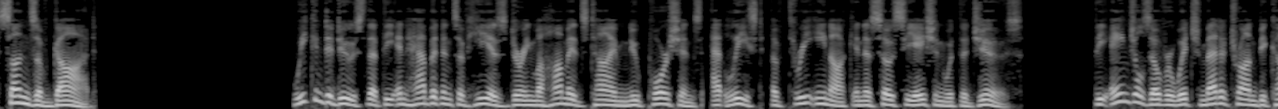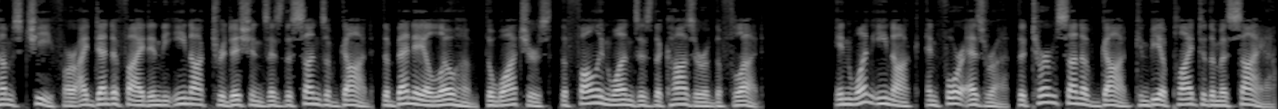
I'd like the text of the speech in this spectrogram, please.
Sons of God. We can deduce that the inhabitants of Hijaz during Muhammad's time knew portions, at least, of three Enoch in association with the Jews. The angels over which Metatron becomes chief are identified in the Enoch traditions as the sons of God, the Bene Elohim, the Watchers, the fallen ones as the causer of the flood. In 1 Enoch, and 4 Ezra, the term Son of God can be applied to the Messiah,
